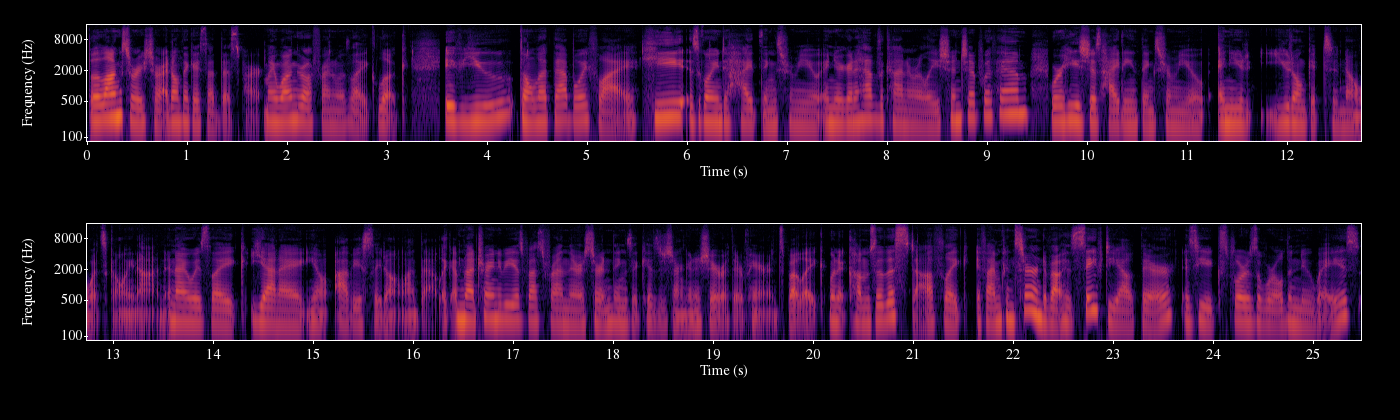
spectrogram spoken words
But long story short, I don't think I said this part. My one girlfriend was like, "Look, if you don't let that boy fly, he is going to hide things from you, and you're going to have the kind of relationship with him where he's just hiding things from you, and you you don't get to know what's going on." And I was like, "Yeah, and I you know obviously don't want that. Like I'm not trying to be his best friend. There are certain things that kids just aren't going to share with their parents. But like when it comes to this stuff, like if I'm concerned about his safety out there as he explores the world new ways,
